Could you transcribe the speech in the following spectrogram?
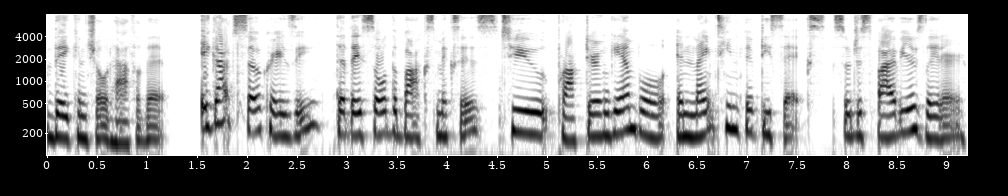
they controlled half of it. It got so crazy that they sold the box mixes to Procter and Gamble in 1956, so just 5 years later.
